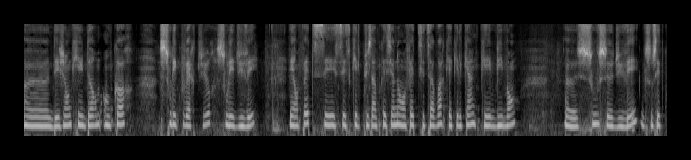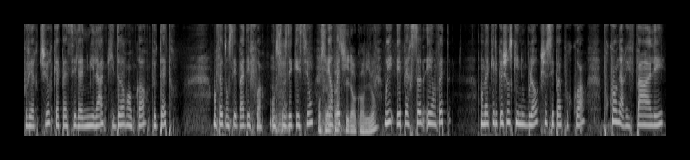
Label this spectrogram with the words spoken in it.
euh, des gens qui dorment encore sous les couvertures, sous les duvets. Et en fait, c'est c'est ce qui est le plus impressionnant. En fait, c'est de savoir qu'il y a quelqu'un qui est vivant euh, sous ce duvet ou sous cette couverture qui a passé la nuit là, qui dort encore peut-être. En fait, on ne sait pas des fois. On se pose des questions. On sait Et même en pas s'il est encore vivant. Oui, et personne. Et en fait, on a quelque chose qui nous bloque. Je ne sais pas pourquoi. Pourquoi on n'arrive pas à aller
